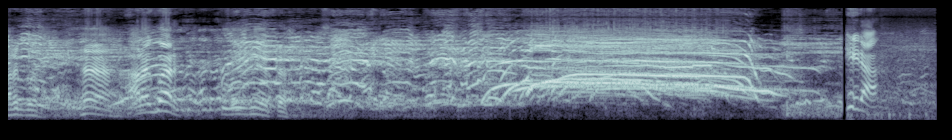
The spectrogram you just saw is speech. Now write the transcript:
আরেকবার। হ্যাঁ আরেকবার। ক্লোজ নেই একটা হীরা কি অবস্থা কেমন রেজাল্ট করলে কি খুশি কিনা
